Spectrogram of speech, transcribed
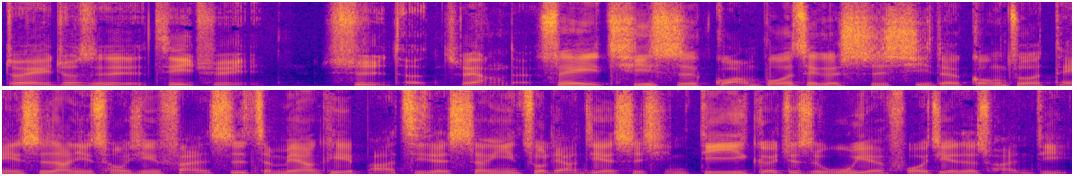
对，就是自己去。是的，这样的。所以其实广播这个实习的工作，等于是让你重新反思，怎么样可以把自己的声音做两件事情。第一个就是无远佛界的传递，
